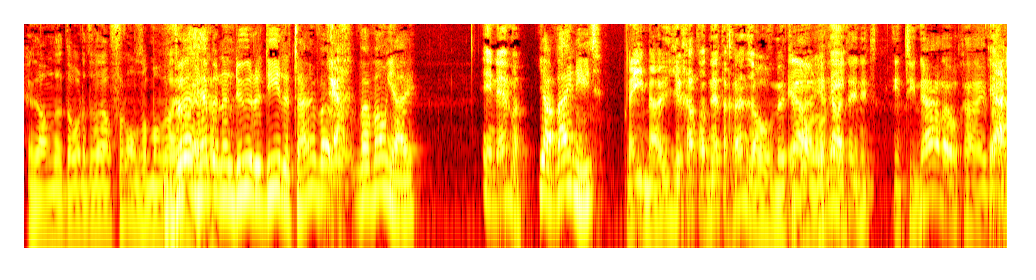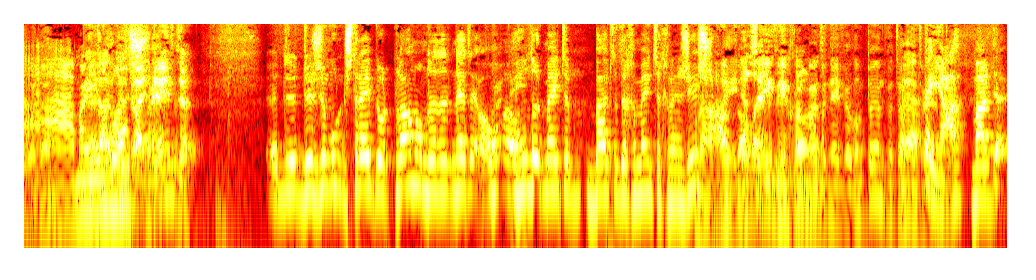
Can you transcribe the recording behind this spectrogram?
En dan, dan wordt het wel voor ons allemaal wel we heel erg, hebben een dure dierentuin. Waar, Ja. waar woon jij? In Emmen. Ja, wij niet. Nee, maar je gaat toch net de grens over met de Ja, bal, je of gaat niet? in, het, in Tinalo ga je Ja, bouwen dan. Ah, maar En dan ook bij Drenthe. Eh, dus er moet een streep door het plan, omdat het net ho- 100 meter buiten de gemeentegrens is. Nou, Nee, dat even in. Martin heeft wel een punt wat dat Ja. betreft. Nee, ja, maar, de-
